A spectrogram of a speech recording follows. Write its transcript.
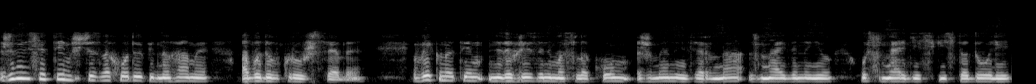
Живився тим, що знаходив під ногами або довкруж себе, виконатим недогризаним маслаком жменою зерна, знайденою у смердівській стодолі,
